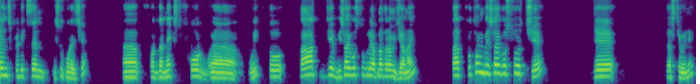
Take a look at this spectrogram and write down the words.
রেঞ্জ প্রেডিকশন ইস্যু করেছে for the next four week তো তার যে বিষয়বস্তুগুলি আপনাদের আমি জানাই, তার প্রথম বিষয়বস্তু হচ্ছে যে জাস্ট এ মিনিট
